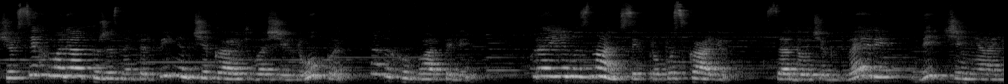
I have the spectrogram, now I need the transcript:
що всіх малят уже з нетерпінням чекають ваші групи та вихователі. В країну знань всіх пропускаю, садочок двері відчиняю.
